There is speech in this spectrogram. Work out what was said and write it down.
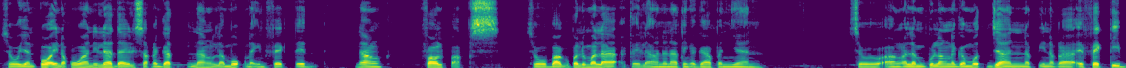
So yan po ay nakuha nila dahil sa kagat ng lamok na infected ng fowl pox. So bago pa lumala, kailangan na nating agapan yan. So, ang alam ko lang na gamot dyan na pinaka-effective,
